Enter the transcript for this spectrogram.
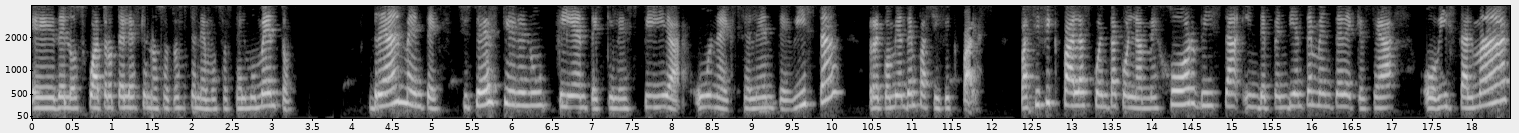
eh, de los cuatro hoteles que nosotros tenemos hasta el momento. Realmente, si ustedes tienen un cliente que les pida una excelente vista, recomienden Pacific Palace. Pacific Palace cuenta con la mejor vista independientemente de que sea o vista al mar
